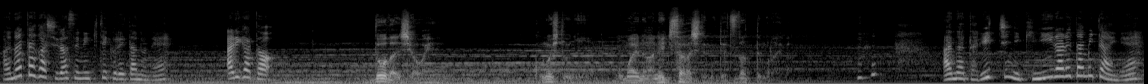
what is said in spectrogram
あなたが知らせに来てくれたのね。ありがとうどうだいシャオヘイこの人にお前の姉貴探しでも手伝ってもらえば。あなたリッチに気に入られたみたいね。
